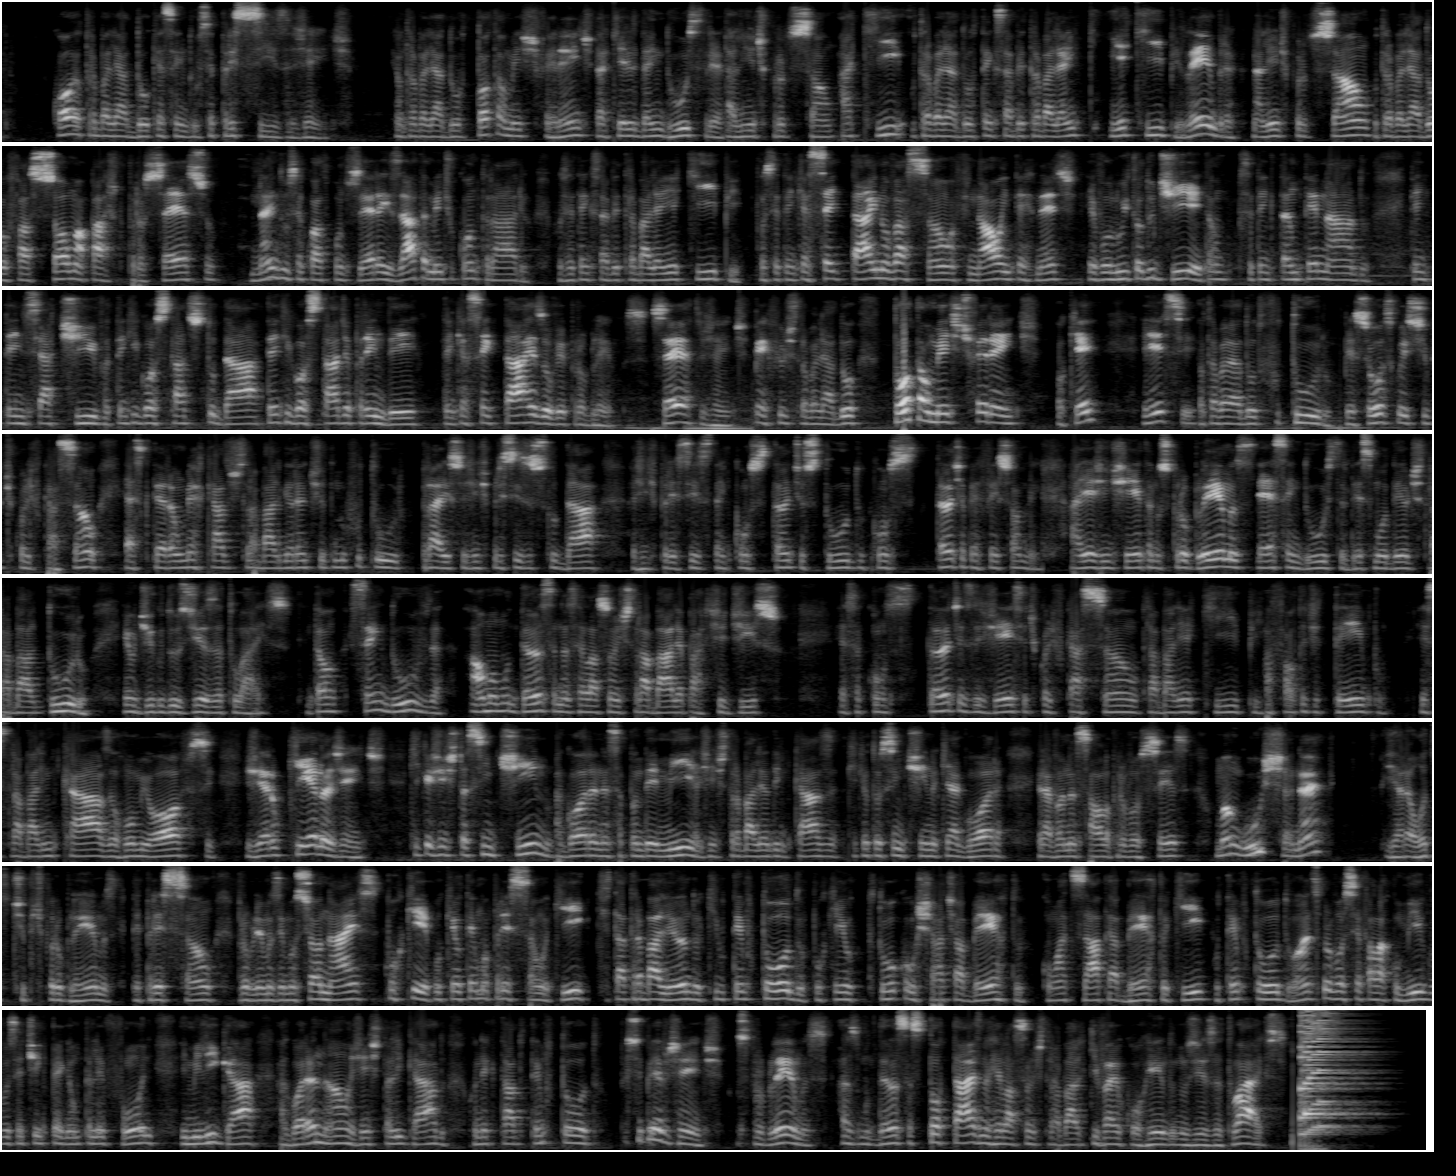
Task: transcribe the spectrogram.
Qual é o trabalhador que essa indústria precisa, gente? É um trabalhador totalmente diferente daquele da indústria, da linha de produção. Aqui, o trabalhador tem que saber trabalhar em, em equipe. Lembra? Na linha de produção, o trabalhador faz só uma parte do processo, na indústria 4.0 é exatamente o contrário. Você tem que saber trabalhar em equipe, você tem que aceitar a inovação, afinal a internet evolui todo dia, então você tem que estar antenado, tem que ter iniciativa, tem que gostar de estudar, tem que gostar de aprender tem que aceitar resolver problemas, certo, gente? Perfil de trabalhador totalmente diferente, ok? Esse é o trabalhador do futuro. Pessoas com esse tipo de qualificação é as que terão um mercado de trabalho garantido no futuro. Para isso, a gente precisa estudar, a gente precisa estar em constante estudo, constante aperfeiçoamento. Aí a gente entra nos problemas dessa indústria, desse modelo de trabalho duro, eu digo dos dias atuais. Então, sem dúvida, há uma mudança nas relações de trabalho a partir disso. Essa constante exigência de qualificação, trabalho em equipe, a falta de tempo, esse trabalho em casa, home office, gera o que na gente? O que, que a gente está sentindo agora nessa pandemia, a gente trabalhando em casa? O que, que eu estou sentindo aqui agora, gravando essa aula para vocês? Uma angústia, né? Gera outro tipo de problemas, depressão, problemas emocionais. Por quê? Porque eu tenho uma pressão aqui de estar trabalhando aqui o tempo todo, porque eu estou com o chat aberto, com o WhatsApp aberto aqui o tempo todo. Antes para você falar comigo, você tinha que pegar um telefone e me ligar. Agora não, a gente está ligado, conectado o tempo todo. Perceberam, gente, os problemas, as mudanças totais na relação de trabalho que vai ocorrendo nos dias atuais?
